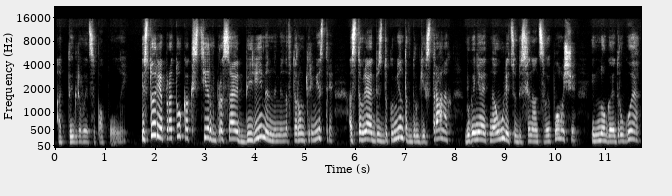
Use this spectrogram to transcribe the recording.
отыгрывается по полной. История про то, как стерв бросают беременными на втором триместре, оставляют без документов в других странах, выгоняют на улицу без финансовой помощи и многое другое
